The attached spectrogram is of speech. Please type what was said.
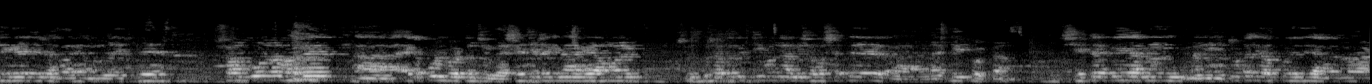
থেকে যেটা হয় আমার লাইফে সম্পূর্ণভাবে একটা পরিবর্তন চলে আসে, যেটা কিনা আগে আমার সুস্থ স্বাভাবিক জীবনে আমি সবার সাথে লাইফ করতাম। সেটাকে আমি মানে টোটালি অফ করে দিয়ে আমার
